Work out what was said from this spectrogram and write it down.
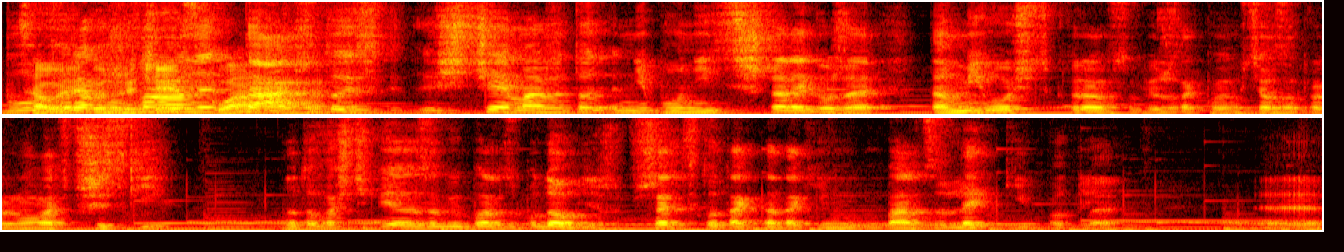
było Całe wyrachowane, tak, że to jest ściema, że to nie było nic szczerego, że ta miłość, którą sobie, że tak powiem, chciał zaprogramować wszystkich, no to właściwie zrobił bardzo podobnie, że wszedł w to tak na takim bardzo lekkim w ogóle e,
